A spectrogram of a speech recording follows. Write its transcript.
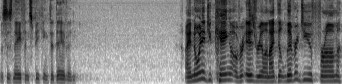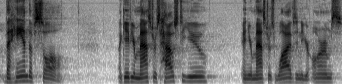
this is Nathan speaking to David. I anointed you king over Israel, and I delivered you from the hand of Saul. I gave your master's house to you and your master's wives into your arms.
